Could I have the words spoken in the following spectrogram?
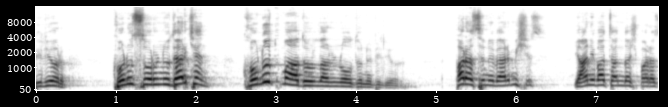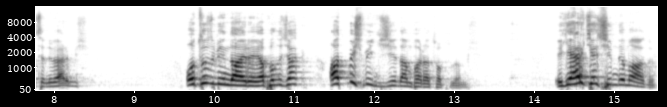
biliyorum. Konu sorunu derken konut mağdurlarının olduğunu biliyorum. Parasını vermişiz. Yani vatandaş parasını vermiş. 30 bin daire yapılacak. 60 bin kişiden para toplamış. E herkes şimdi mağdur.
